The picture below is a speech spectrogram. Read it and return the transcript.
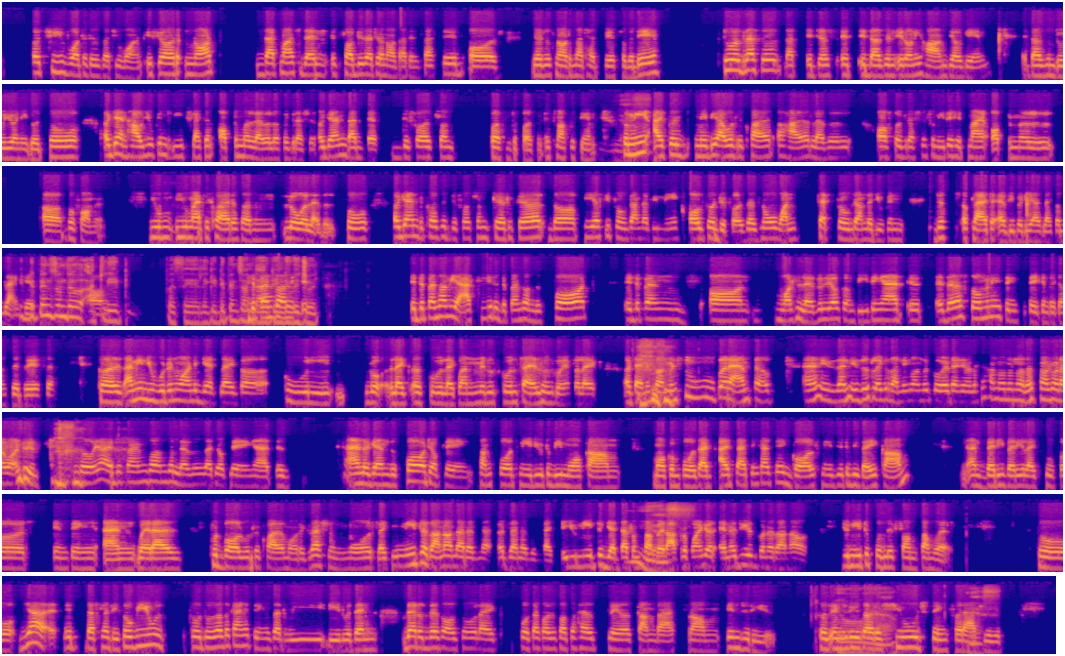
achieve what it is that you want if you're not that much then it's probably that you're not that interested or you're just not in that headspace for the day. Too aggressive, that it just it it doesn't it only harms your game. It doesn't do you any good. So again, how you can reach like an optimal level of aggression. Again, that def- differs from person to person. It's not the same. Yes. For me, I could maybe I would require a higher level of aggression for me to hit my optimal uh, performance. You you might require a certain lower level. So again, because it differs from player to player, the PST program that we make also differs. There's no one set program that you can just apply to everybody as like a blanket. it depends on the Um, athlete per se. Like it depends on depends that on- it- individual. it depends on the athlete it depends on the sport it depends on what level you're competing at it, it- there are so many things to take into consideration because i mean you wouldn't want to get like a school go like a school like one middle school child who's going for like a tennis tournament super amped up and he's and he's just like running on the court and you're like oh, no no no that's not what i wanted. So yeah it depends on the level that you're playing at. Is and again the sport you're playing. Some sports need you to be more calm more composed. I i, I think i'd say golf needs you to be very calm and very very like super in thing. And whereas football would require more aggression more like you need to run on that adrenaline. Like you need to get that from somewhere. Yes. after a point your energy is going to run out you need to pull it from somewhere. So yeah it, it definitely. So we use so those are the kind of things that we deal with. Then there there's also like sports psychologists also help players come back from injuries. Because injuries Oh, are yeah. a huge thing for Yes. athletes.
